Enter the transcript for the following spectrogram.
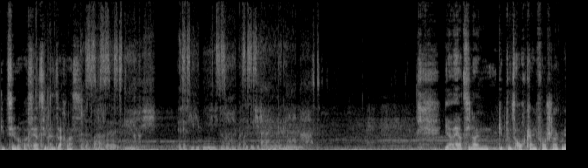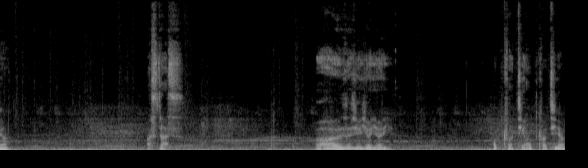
Gibt's hier noch was? Herzlein, sag was. Das Wasser ist gierig. Es gibt nie zurück, was es sich eingenommen hat. Ja, Herzilein gibt uns auch keinen Vorschlag mehr. Was ist das? Hauptquartier, Hauptquartier.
